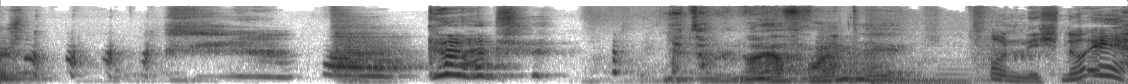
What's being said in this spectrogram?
Echt? Oh Gott. Jetzt habe ich neuer Freund, hey. Und nicht nur er.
